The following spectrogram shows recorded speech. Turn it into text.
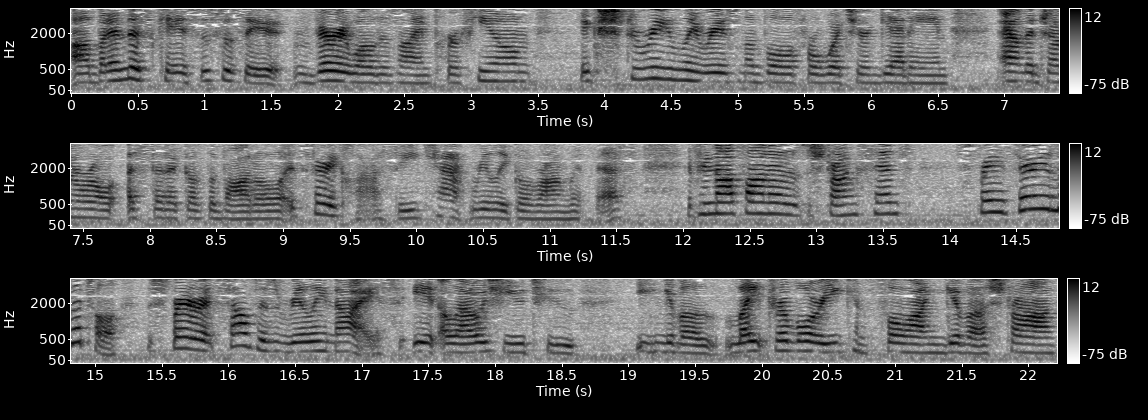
Uh, but in this case, this is a very well designed perfume, extremely reasonable for what you're getting and the general aesthetic of the bottle. It's very classy. You can't really go wrong with this. If you're not fond of strong scents, spray very little. The sprayer itself is really nice. It allows you to, you can give a light dribble or you can full on give a strong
